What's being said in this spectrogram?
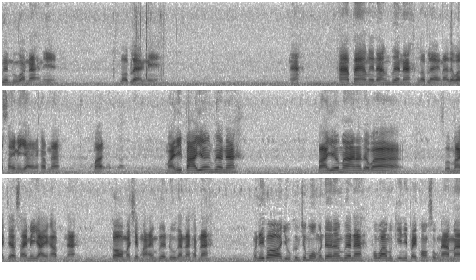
เพื่อนดูก่อนนะนี่ รอบแรกนี่ นะห้าแต้มเลยนะเพื่อนๆนะรอบแรกนะ แต่ว่าไซส์ไม่ใหญ่นะครับนะหมายหมายนี้ปลาเยอะเพื่อนๆนะปลาเยอะมากนะ แต่ว่าส่วนมากจะไซส์ไม่ใหญ่ครับนะ ก็มาเช็คหมายเพื่อนดูกันนะครับนะ วันนี้ก็อยู่ครึ่งชั่วโมงเหมือนเดิมนะเพื่อนนะเพราะว่าเมื่อกี้นี้ไปคลองส่งน้ำมา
